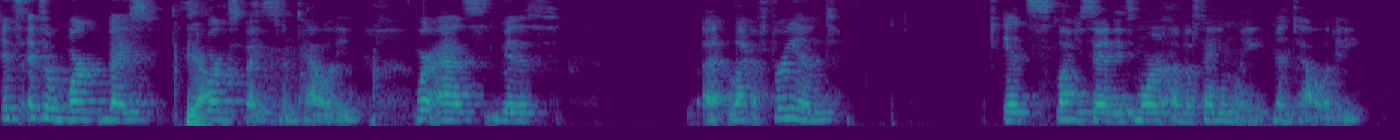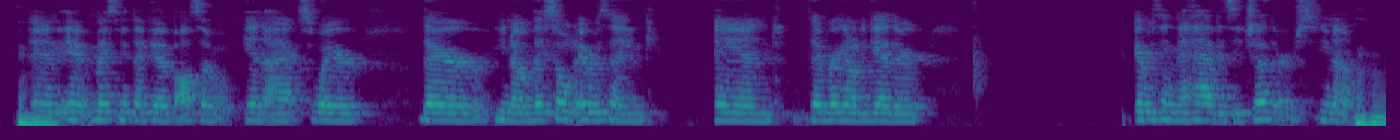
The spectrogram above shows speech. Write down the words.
It's it's a work based Yeah. workspace mentality, whereas with uh, like a friend, it's like you said, it's more of a family mentality, Mhm. and it makes me think of also in Acts where they're you know they sold everything and they bring it all together. Everything they have is each other's, you know. hmm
